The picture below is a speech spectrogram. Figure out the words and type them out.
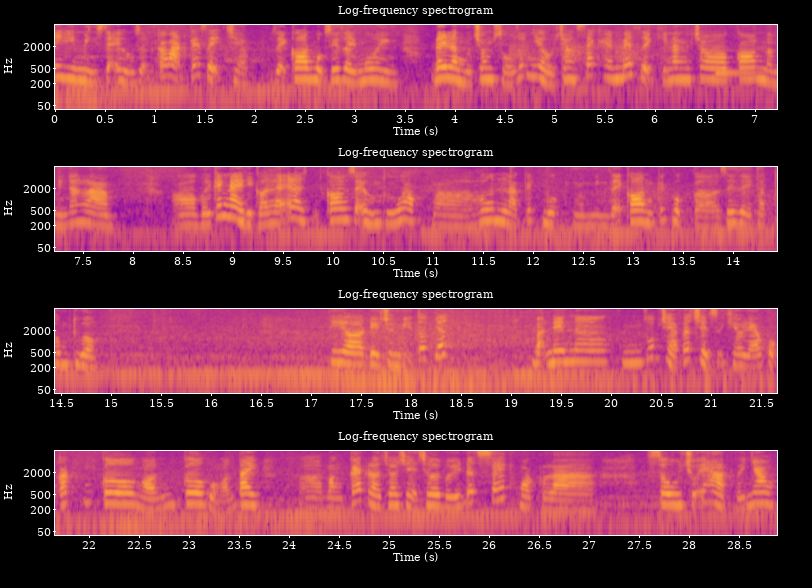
nay thì mình sẽ hướng dẫn các bạn cách dạy trẻ dạy con buộc dây giày mô hình. Đây là một trong số rất nhiều trang sách handmade dạy kỹ năng cho con mà mình đang làm. À, với cách này thì có lẽ là con sẽ hứng thú học ờ, hơn là cách buộc mình dạy con một cách buộc ờ, dây giày thật thông thường. Thì à, để chuẩn bị tốt nhất, bạn nên à, giúp trẻ phát triển sự khéo léo của các cơ ngón cơ của ngón tay à, bằng cách là cho trẻ chơi với đất sét hoặc là sâu chuỗi hạt với nhau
